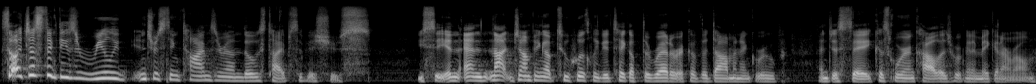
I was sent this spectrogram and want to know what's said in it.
So I just think these are really interesting times around those types of issues. You see, and, and not jumping up too quickly to take up the rhetoric of the dominant group and just say, because we're in college, we're going to make it our own.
